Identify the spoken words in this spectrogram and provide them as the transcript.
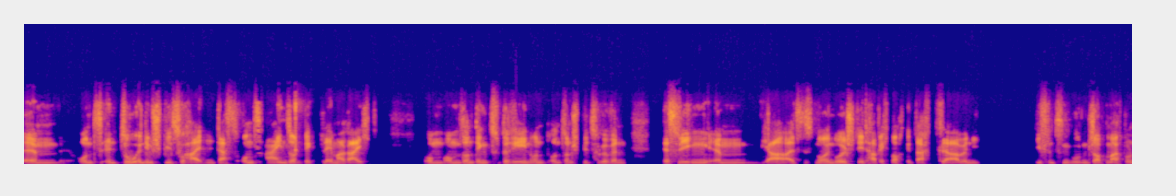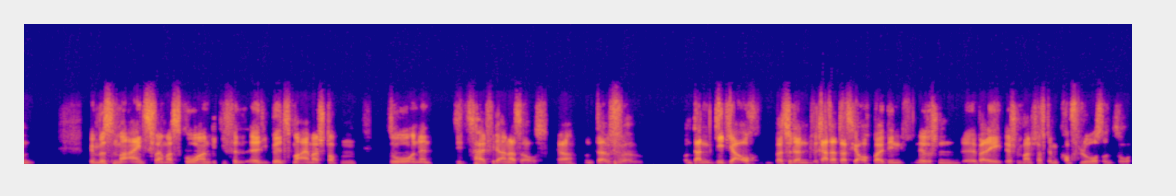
ähm, uns in, so in dem Spiel zu halten, dass uns ein so ein Big Play mal reicht, um, um so ein Ding zu drehen und, und so ein Spiel zu gewinnen. Deswegen, ähm, ja, als es 9-0 steht, habe ich noch gedacht, klar, wenn die Defense einen guten Job macht und wir müssen mal ein, zweimal scoren, die, Defense, äh, die Bills mal einmal stoppen, so und dann sieht es halt wieder anders aus. Ja, und da, und dann geht ja auch, weißt du, dann rattert das ja auch bei den gegnerischen, äh, bei der gegnerischen Mannschaft im Kopf los und so.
